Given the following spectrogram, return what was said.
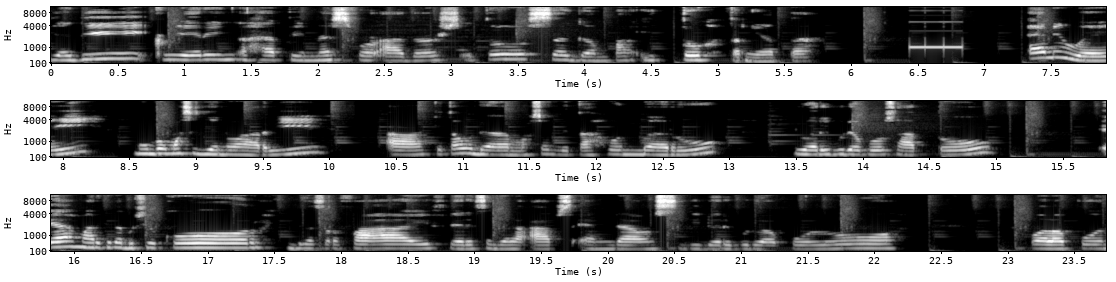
Jadi creating a happiness for others itu segampang itu ternyata. Anyway, mumpung masih Januari, uh, kita udah masuk di tahun baru 2021. Ya, mari kita bersyukur bisa survive dari segala ups and downs di 2020. Walaupun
